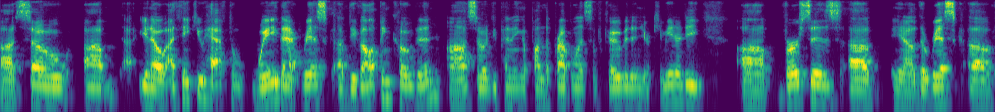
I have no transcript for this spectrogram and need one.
Uh, so, um, you know, I think you have to weigh that risk of developing COVID. Uh, so, depending upon the prevalence of COVID in your community uh, versus, you know, the risk of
